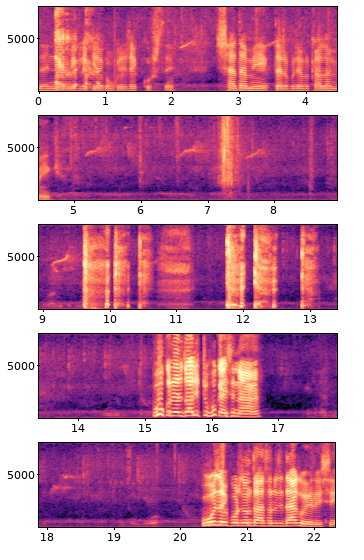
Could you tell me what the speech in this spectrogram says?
দেখেন মেঘলা কীরকম করে র্যাক করছে। সাদা মেঘ, তারপরে আবার কালা মেঘ। পুকুরের জল একটু হুকাইছে না। ও যে পর্যন্ত আসলে যে দাগ হয়ে রয়েছে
